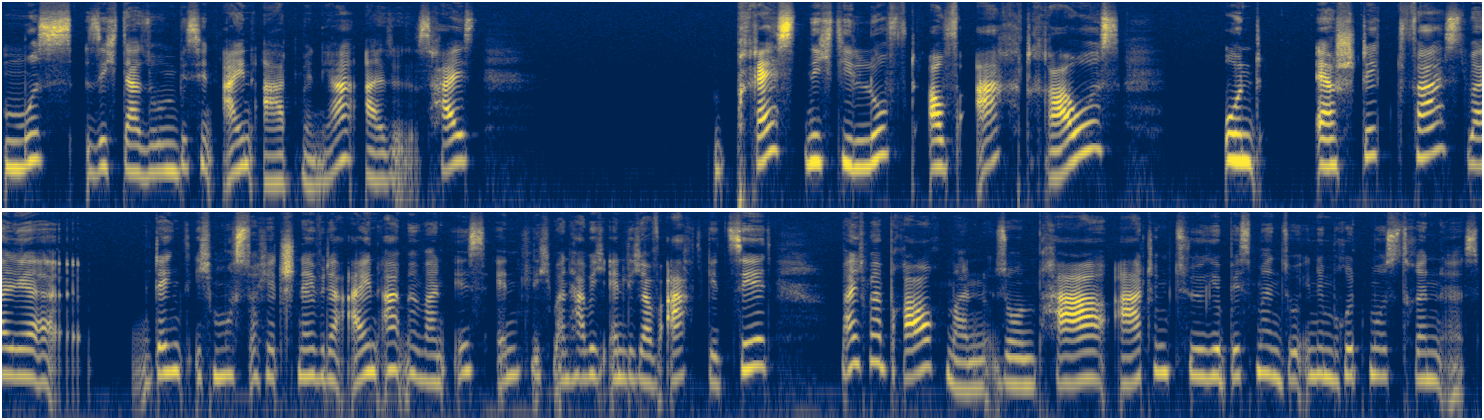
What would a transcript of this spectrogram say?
muss sich da so ein bisschen einatmen, ja. Also das heißt, presst nicht die Luft auf acht raus und erstickt fast, weil ihr denkt, ich muss doch jetzt schnell wieder einatmen. Wann ist endlich, wann habe ich endlich auf acht gezählt? Manchmal braucht man so ein paar Atemzüge, bis man so in dem Rhythmus drin ist.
